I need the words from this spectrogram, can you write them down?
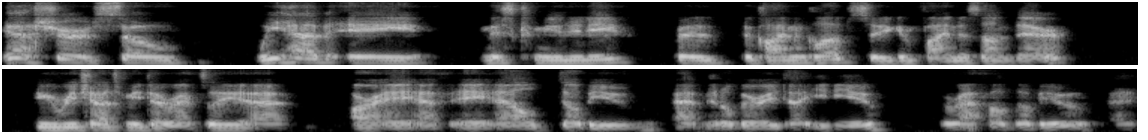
Yeah, sure. So we have a Miss community for the climbing club, so you can find us on there. You can reach out to me directly at rafalw at middlebury.edu or rafalw at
